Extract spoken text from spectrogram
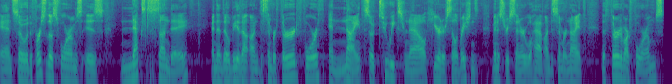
and so the first of those forums is next sunday and then there'll be on December 3rd, 4th, and 9th. So, two weeks from now, here at our Celebrations Ministry Center, we'll have on December 9th the third of our forums.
